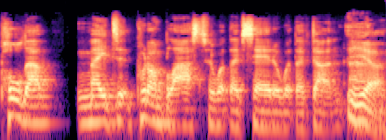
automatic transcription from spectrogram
pulled up, made to put on blast for what they've said or what they've done. Um, Yeah.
